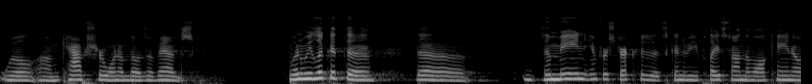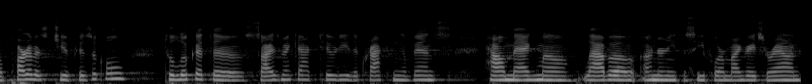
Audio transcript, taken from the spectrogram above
will um, capture one of those events. When we look at the the, the main infrastructure that's going to be placed on the volcano, part of it's geophysical, to look at the seismic activity, the cracking events, how magma, lava underneath the seafloor migrates around.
